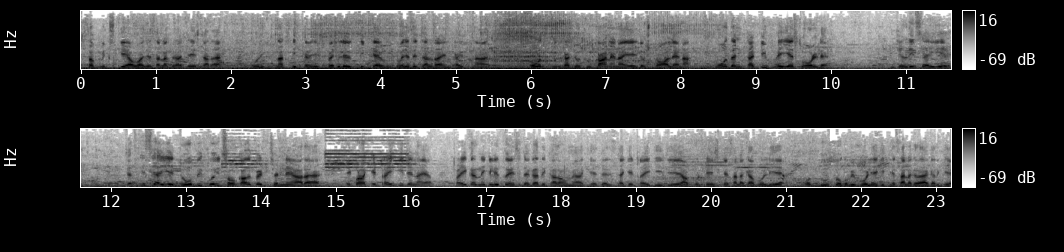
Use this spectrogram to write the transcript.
सब मिक्स किया हुआ जैसा लग रहा है टेस्ट आ रहा है। और इतना थिक है स्पेशली थिक है, उनकी वजह से चल रहा है इनका इतना। और इनका जो दुकान है ना, ये जो स्टॉल है ना more than thirty five years old है। जल्दी से आइए। जल्दी से आइए। जो भी कोई सौका पेट चढ़ने आ रहा है एक बार आके ट्राई कीजिए ना यार। ट्राई करने के लिए तो ऐसी जगह दिखा रहा हूँ मैं आके। जल्दी से आके ट्राई कीजिए। आपको टेस्ट कैसा लगा बोलिए। और दूसरों को भी बोलिए कि कैसा लग रहा है करके।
